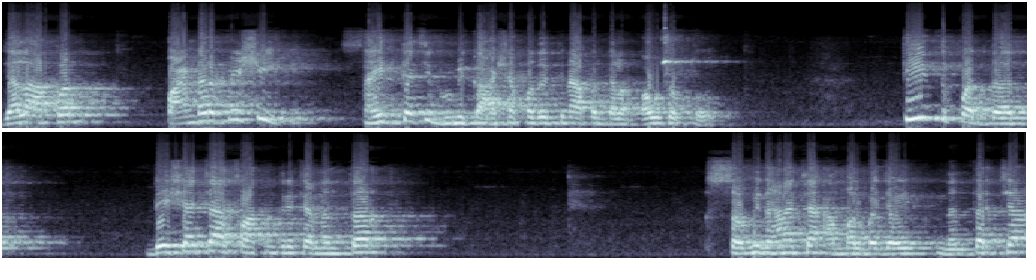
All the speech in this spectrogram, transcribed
ज्याला आपण पांढरपेशी साहित्याची भूमिका अशा पद्धतीने आपण त्याला पाहू शकतो. तीच पद्धत देशाच्या स्वातंत्र्याच्या नंतर संविधानाच्या अंमलबजावणी नंतरच्या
